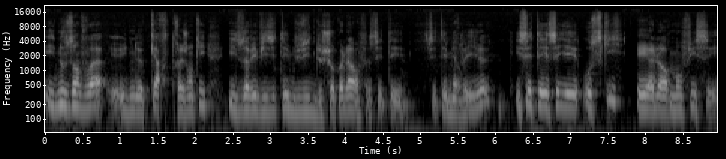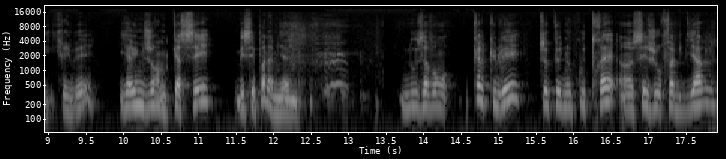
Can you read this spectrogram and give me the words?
Ils nous envoient une carte très gentille. Ils avaient visité une usine de chocolat, enfin c'était c'était merveilleux. Ils s'étaient essayés au ski et alors mon fils écrivait il y a une jambe cassée, mais c'est pas la mienne. Nous avons calculé ce que nous coûterait un séjour familial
